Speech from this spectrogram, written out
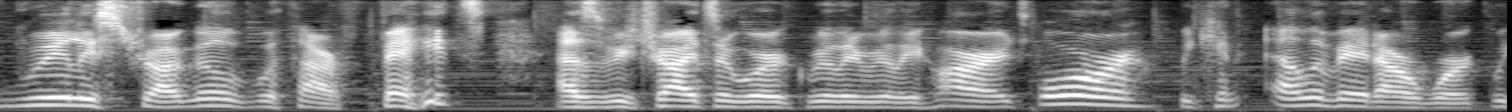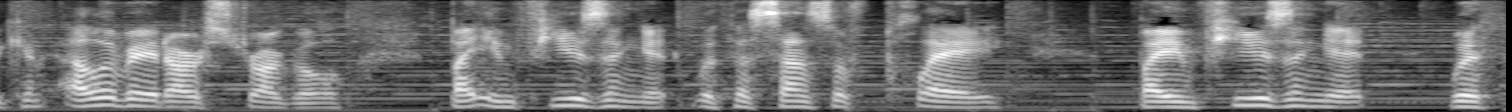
really struggle with our fates as we try to work really, really hard. Or we can elevate our work, we can elevate our struggle by infusing it with a sense of play, by infusing it with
